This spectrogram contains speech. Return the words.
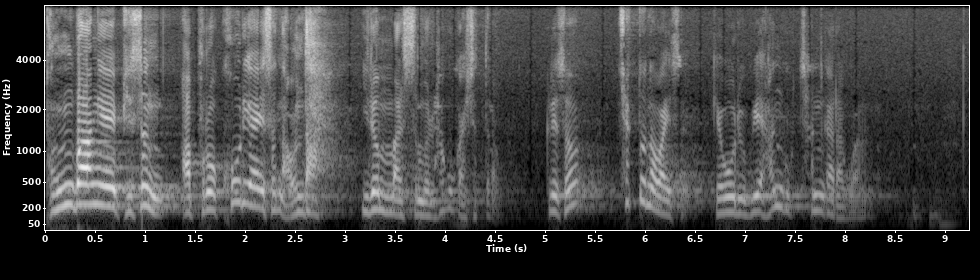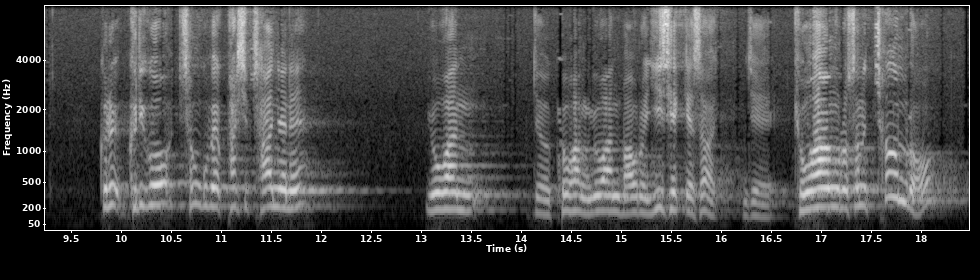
동방의 빛은 앞으로 코리아에서 나온다 이런 말씀을 하고 가셨더라고요. 그래서 책도 나와 있어요. 개오류구의 한국 찬가라고 하는. 그리고 1984년에 요한 저 교황 요한 바오로 2세께서 이제 교황으로서는 처음으로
